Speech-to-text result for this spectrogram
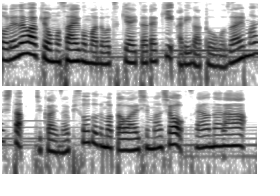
それでは今日も最後までお付き合いいただきありがとうございました。次回のエピソードでまたお会いしましょう。さようなら。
